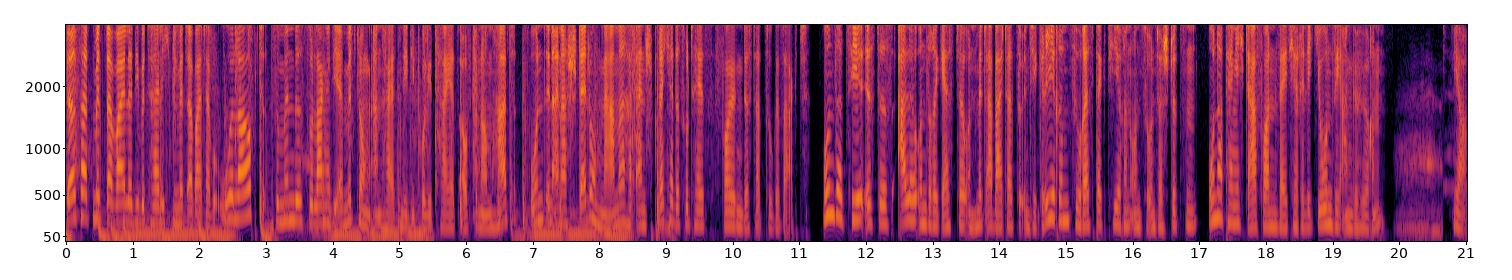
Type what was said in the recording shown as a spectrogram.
Das hat mittlerweile die beteiligten Mitarbeiter beurlaubt, zumindest solange die Ermittlungen anhalten, die die Polizei jetzt aufgenommen hat. Und in einer Stellungnahme hat ein Sprecher des Hotels Folgendes dazu gesagt. Unser Ziel ist es, alle unsere Gäste und Mitarbeiter zu integrieren, zu respektieren und zu unterstützen, unabhängig davon, welcher Religion sie angehören. Ja,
